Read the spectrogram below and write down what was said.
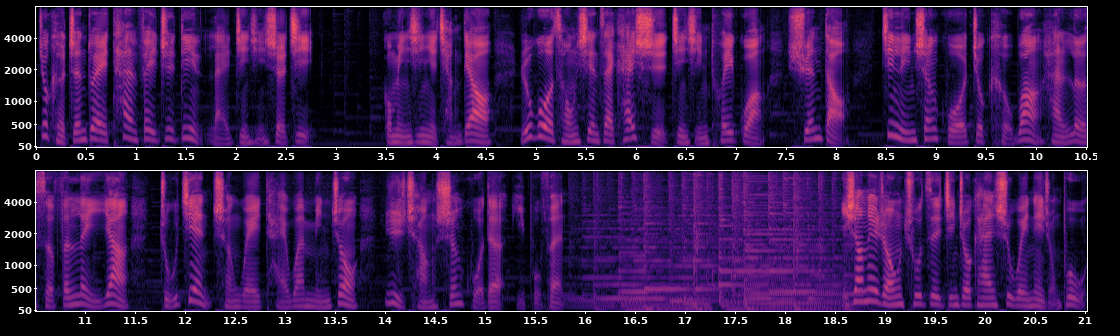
就可针对碳费制定来进行设计。龚明鑫也强调，如果从现在开始进行推广宣导，近零生活就渴望和垃圾分类一样，逐渐成为台湾民众日常生活的一部分。以上内容出自《金周刊》数位内容部。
